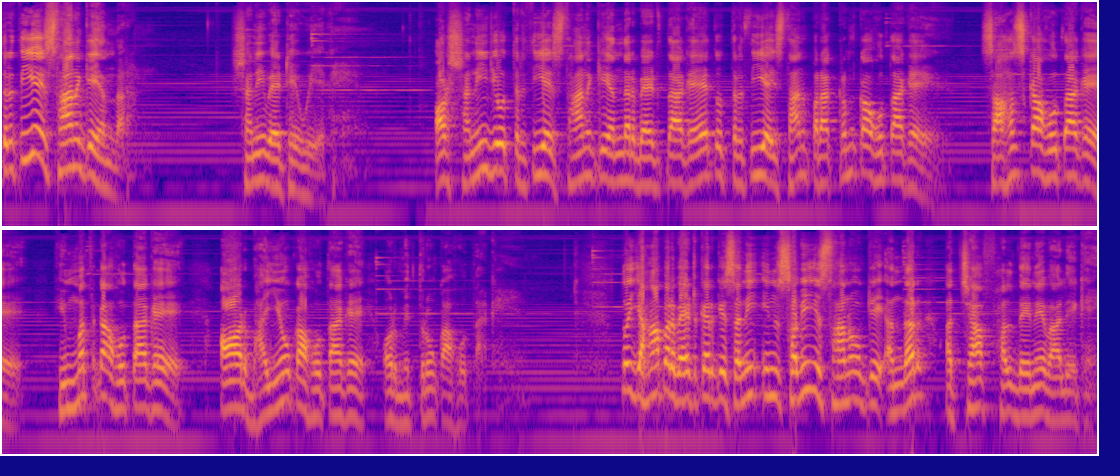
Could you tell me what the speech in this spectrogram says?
तृतीय स्थान के अंदर शनि बैठे हुए हैं। और शनि जो तृतीय स्थान के अंदर बैठता है तो तृतीय स्थान पराक्रम का होता है, साहस का होता है, हिम्मत का होता है, और भाइयों का होता है, और मित्रों का होता है। तो यहाँ पर बैठ करके शनि इन सभी स्थानों के अंदर अच्छा फल देने वाले हैं,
